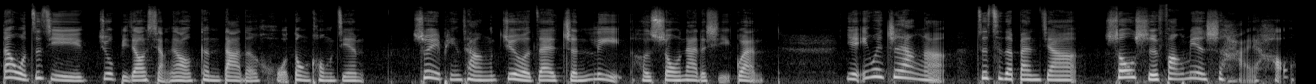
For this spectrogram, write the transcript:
但我自己就比较想要更大的活动空间，所以平常就有在整理和收纳的习惯。也因为这样啊，这次的搬家收拾方面是还好，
